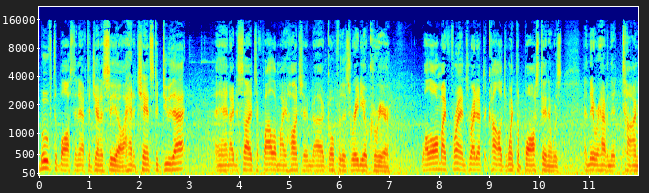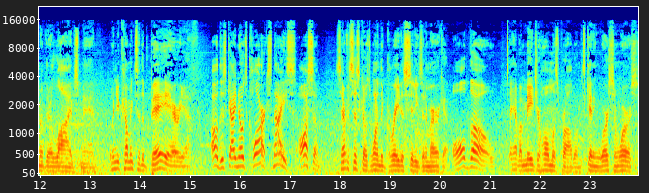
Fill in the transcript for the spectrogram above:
moved to Boston after Geneseo. I had a chance to do that, and I decided to follow my hunch and uh, go for this radio career. While all my friends right after college went to Boston and was and they were having the time of their lives, man. When you're coming to the Bay Area, oh, this guy knows Clark's. Nice. Awesome. San Francisco is one of the greatest cities in America, although they have a major homeless problem. It's getting worse and worse.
